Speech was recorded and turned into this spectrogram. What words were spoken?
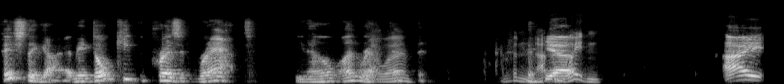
Pitch the guy. I mean, don't keep the present wrapped, you know, unwrap No that thing. I've been, I've Yeah. been waiting. I,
